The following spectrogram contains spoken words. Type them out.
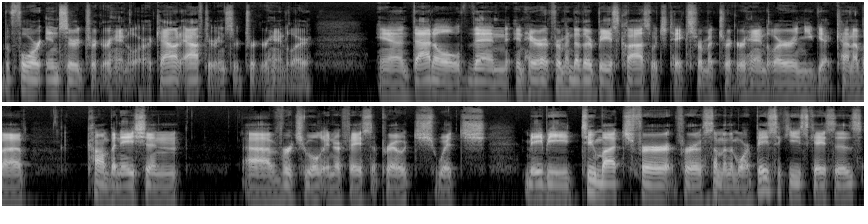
before insert trigger handler, account after insert trigger handler. And that'll then inherit from another base class, which takes from a trigger handler, and you get kind of a combination uh, virtual interface approach, which may be too much for, for some of the more basic use cases.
